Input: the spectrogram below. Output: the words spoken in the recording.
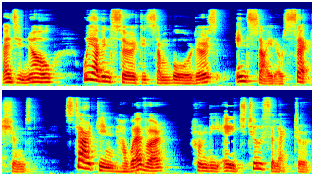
As you know, we have inserted some borders inside our sections, starting, however, from the H2 selector,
